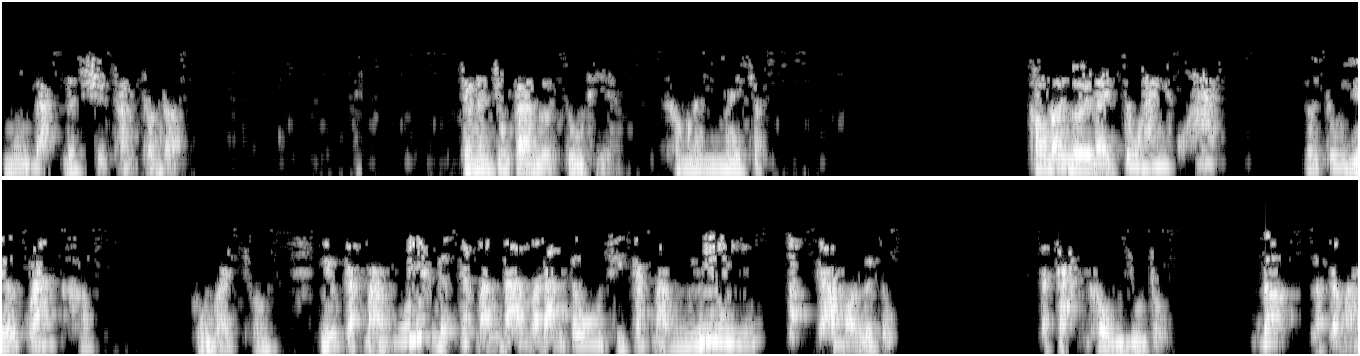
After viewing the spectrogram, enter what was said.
muốn đạt đến sự thành công đó. Cho nên chúng ta người tu thiền không nên mê chấp. Không nói người này tu hay quá, tôi tu dở quá, không. Cũng vậy thôi. Nếu các bạn biết được các bạn đã và đang tu thì các bạn như những tất cả mọi người tu. Cả càng không vũ trụ. Đó là các bạn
